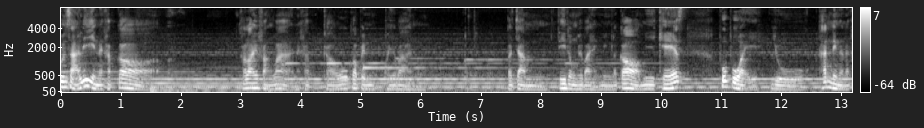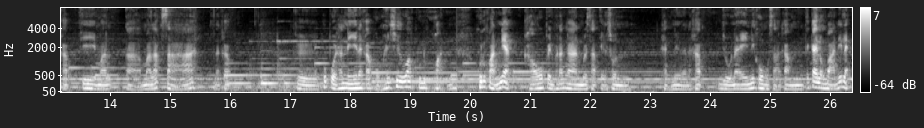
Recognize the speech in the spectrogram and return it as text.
คุณสาลี่นะครับก็เขาเล่าให้ฟังว่านะครับเขาก็เป็นพยาบาลประจำที่โรงพยาบาลแห่งหนึ่งแล้วก็มีเคสผู้ป่วยอยู่ท่านหนึ่งนะครับที่มาามารักษานะครับ คือผู้ป่วยท่านนี้นะครับ ผมให้ชื่อว่าคุณขวัญ คุณขวัญเนี่ยเขาเป็นพนักงานบริษัทเอกชนแห่งหนึ่งนะครับ อยู่ในนิคมอุตสาหกรรมใกล้ๆโรงพยาบาลนี่แหละ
